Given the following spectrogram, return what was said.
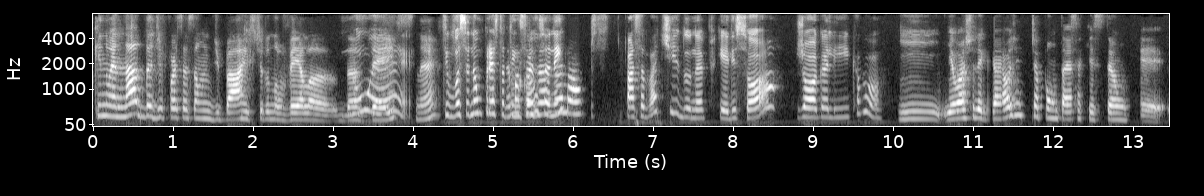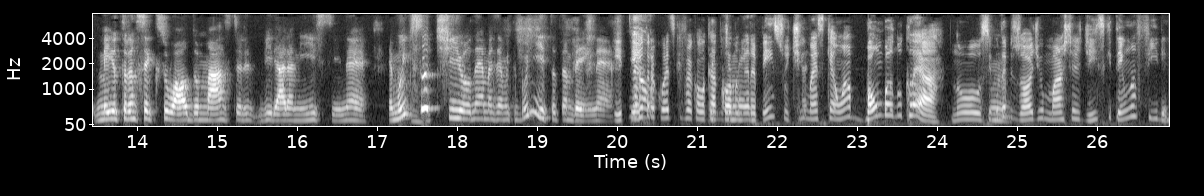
que não é nada de forçação de barra, estilo novela das Não 10, é. né? Se você não presta É atenção, você nem normal. passa batido, né? Porque ele só joga ali e acabou. E eu acho legal a gente apontar essa questão é, meio transexual do Master virar a Missy, né? É muito sutil, né? Mas é muito bonito também, né? E tem Não. outra coisa que foi colocada de maneira bem sutil, mas que é uma bomba nuclear. No segundo Hum. episódio, o Master diz que tem uma filha.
